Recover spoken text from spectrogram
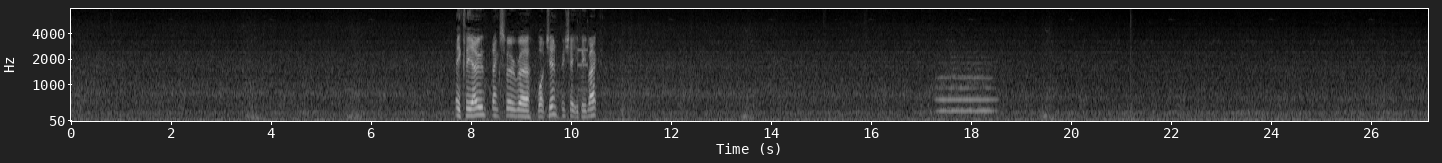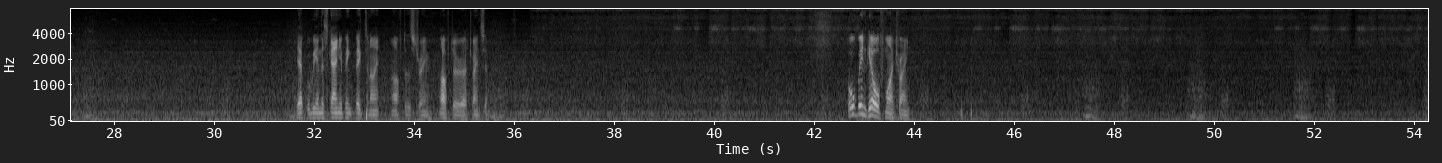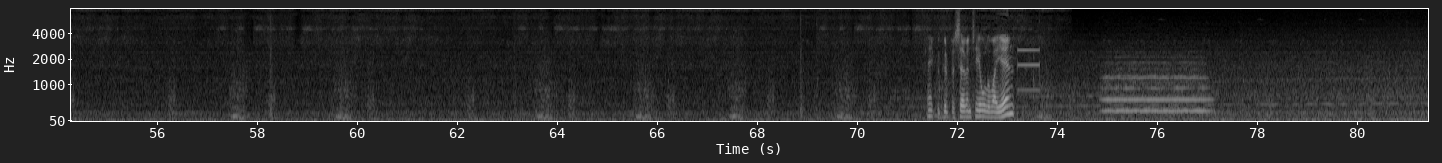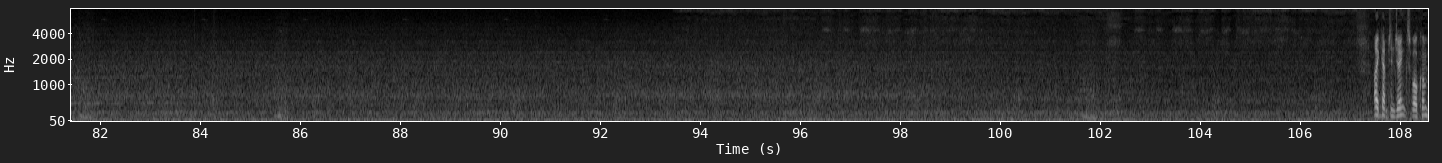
Hey Cleo, thanks for uh, watching. Appreciate your feedback. Yep, we'll be in the Scania Pink Pig tonight after the stream, after uh, Train Sim. All been get off my train. Okay, we're good for 70 all the way in. Hi, Captain Jenks. Welcome.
